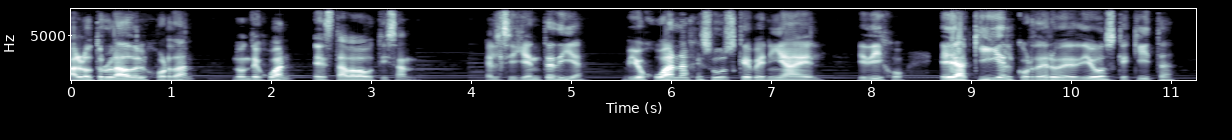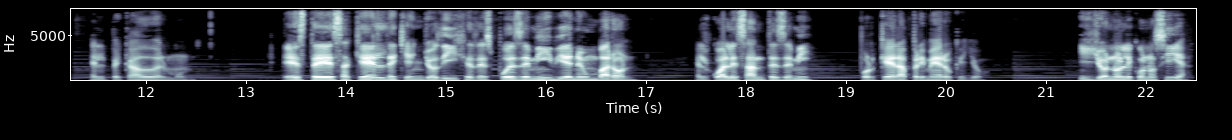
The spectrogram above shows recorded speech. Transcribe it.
al otro lado del Jordán, donde Juan estaba bautizando. El siguiente día vio Juan a Jesús que venía a él, y dijo, He aquí el Cordero de Dios que quita el pecado del mundo. Este es aquel de quien yo dije, después de mí viene un varón, el cual es antes de mí, porque era primero que yo. Y yo no le conocía,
